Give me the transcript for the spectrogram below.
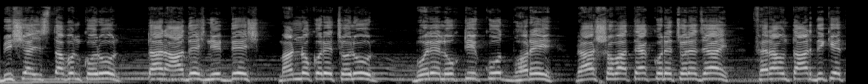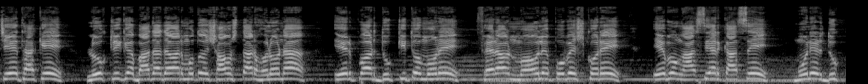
বিশ্বাস স্থাপন করুন। তার আদেশ নির্দেশ মান্য করে চলুন বলে লোকটি কোদ ভরে রাজসভা ত্যাগ করে চলে যায়। ফেরাউন তার দিকে চেয়ে থাকে, লোকটিকে বাধা দেওয়ার মতো সাহস তার হলো না। এরপর দুঃখিত মনে ফেরাউন মহলে প্রবেশ করে এবং আসিয়ার কাছে মনের দুঃখ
